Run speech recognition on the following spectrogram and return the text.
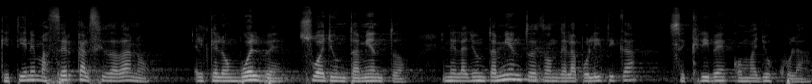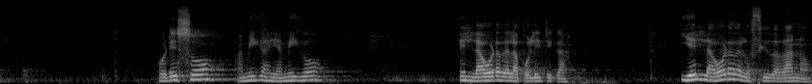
que tiene más cerca al ciudadano, el que lo envuelve, su ayuntamiento. En el ayuntamiento es donde la política se escribe con mayúscula. Por eso, amigas y amigos, es la hora de la política y es la hora de los ciudadanos.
